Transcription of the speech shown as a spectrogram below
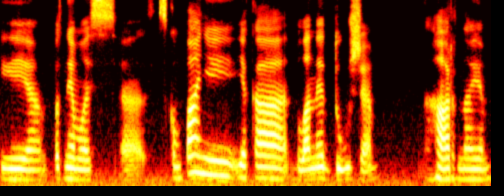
і познайомилась е, з компанією, яка була не дуже гарною,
